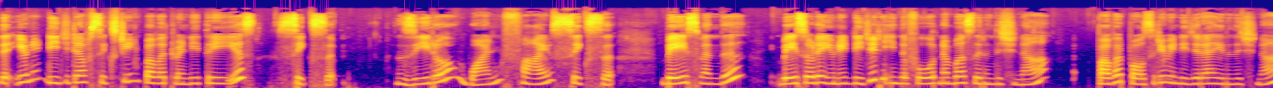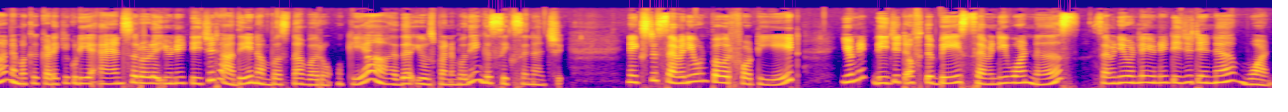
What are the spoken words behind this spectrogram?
the unit digit of sixteen power twenty three is six zero one five six base வந்து பேஸோட யூனிட் டிஜிட் இந்த ஃபோர் நம்பர்ஸ் இருந்துச்சுன்னா பவர் பாசிட்டிவ் இன்டிஜராக இருந்துச்சுன்னா நமக்கு கிடைக்கக்கூடிய ஆன்சரோட யூனிட் டிஜிட் அதே நம்பர்ஸ் தான் வரும். ஓகேயா அதை யூஸ் பண்ணும்போது இங்கே சிக்ஸ்ன்னு ஆச்சு next seventy one power forty eight unit digit of the base seventy one is seventy ஒனில் யூனிட் டிஜிட் என்ன? One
